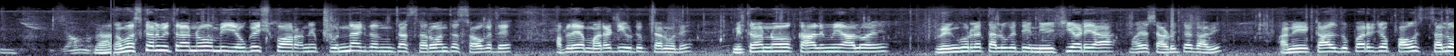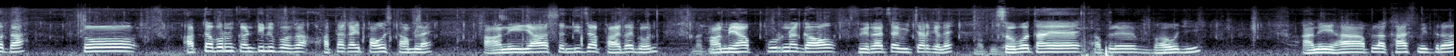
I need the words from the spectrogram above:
नमस्कार मित्रांनो मी योगेश पवार आणि पुन्हा एकदा तुमच्या सर्वांचं स्वागत आहे आपल्या या मराठी यूट्यूब चॅनलमध्ये मित्रांनो काल मी आलो आहे वेंगुर्ला तालुक्यातील निळशियाड या माझ्या साडूच्या गावी. आणि काल दुपारी जो पाऊस चालू होता तो आत्तापर्यंत कंटिन्यू पाऊस आहे. आता काही पाऊस थांबला आहे आणि या संधीचा फायदा घेऊन आम्ही हा पूर्ण गाव फिरायचा विचार केला आहे सोबत आहे आपले भाऊजी आणि हा आपला खास मित्र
